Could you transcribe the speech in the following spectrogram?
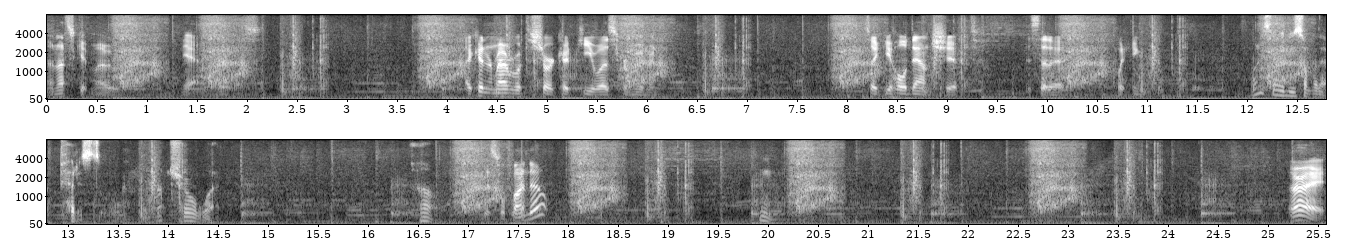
no, not skip mode. Yeah, there it. I couldn't remember what the shortcut key was for moving. It's like you hold down shift instead of clicking. I does we do something with that pedestal. I'm not sure what. Oh. Guess we'll find out. Hmm. Alright.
